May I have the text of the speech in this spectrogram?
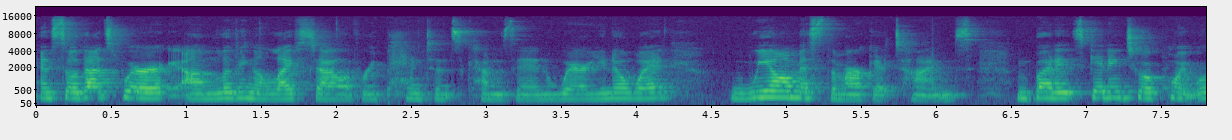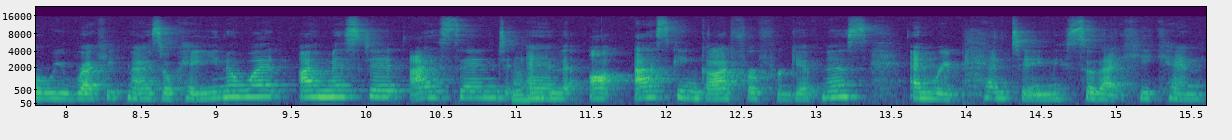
And so that's where um, living a lifestyle of repentance comes in, where, you know what? We all miss the mark at times, but it's getting to a point where we recognize, okay, you know what? I missed it. I sinned mm-hmm. and uh, asking God for forgiveness and repenting so that he can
